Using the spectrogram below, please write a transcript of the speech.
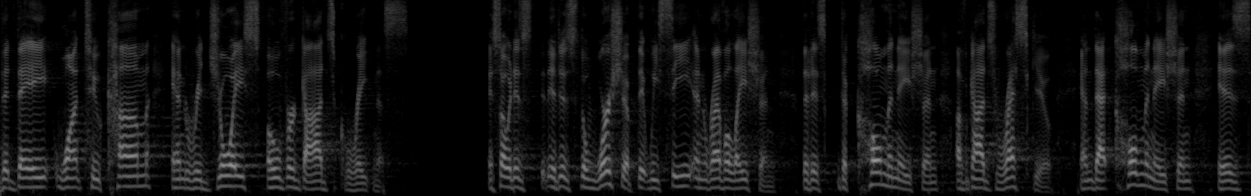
that they want to come and rejoice over God's greatness. And so it is, it is the worship that we see in Revelation that is the culmination of God's rescue. And that culmination is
